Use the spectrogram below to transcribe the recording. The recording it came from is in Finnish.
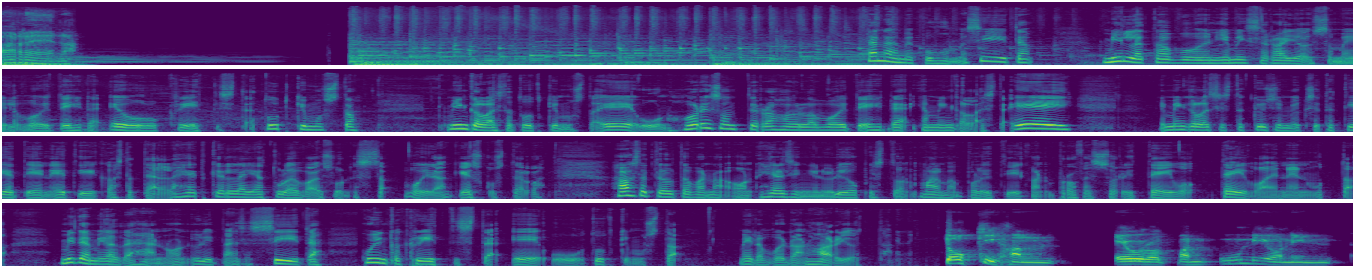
Areena. Tänään me puhumme siitä, millä tavoin ja missä rajoissa meillä voi tehdä EU-kriittistä tutkimusta, minkälaista tutkimusta EUn horisonttirahoilla voi tehdä ja minkälaista ei, ja minkälaisista kysymyksistä tieteen etiikasta tällä hetkellä ja tulevaisuudessa voidaan keskustella. Haastateltavana on Helsingin yliopiston maailmanpolitiikan professori Teivo Teivainen, mutta mitä mieltä hän on ylipäänsä siitä, kuinka kriittistä EU-tutkimusta meidän voidaan harjoittaa? Tokihan Euroopan unionin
